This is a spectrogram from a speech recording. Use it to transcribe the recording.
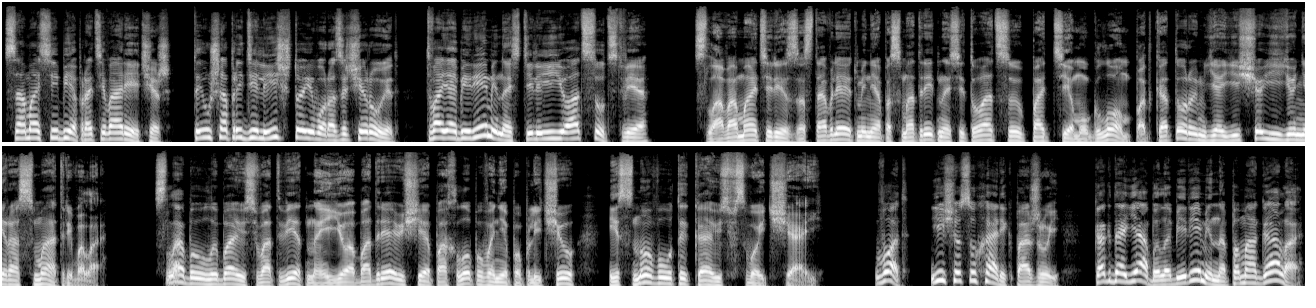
Сама себе противоречишь. Ты уж определись, что его разочарует. Твоя беременность или ее отсутствие. Слова матери заставляют меня посмотреть на ситуацию под тем углом, под которым я еще ее не рассматривала. Слабо улыбаюсь в ответ на ее ободряющее похлопывание по плечу и снова утыкаюсь в свой чай. «Вот, еще сухарик пожуй. Когда я была беременна, помогала.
